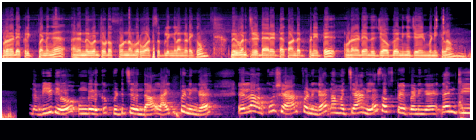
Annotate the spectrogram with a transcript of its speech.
உடனடியாக கிளிக் பண்ணுங்கள் நிறுவனத்தோட ஃபோன் நம்பர் வாட்ஸ்அப் லிங்க்லாம் கிடைக்கும். நிறுவனத்தில் டைரெக்டாக காண்டாக்ட் பண்ணிவிட்டு உடனடியாக இந்த ஜாப்பில் நீங்கள் ஜாயின் பண்ணிக்கலாம். இந்த வீடியோ உங்களுக்கு பிடிச்சிருந்தா லைக் பண்ணுங்க. எல்லாருக்கும் ஷேர் பண்ணுங்க. நம்ம சேனலை சப்ஸ்கிரைப் பண்ணுங்க. நன்றி.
